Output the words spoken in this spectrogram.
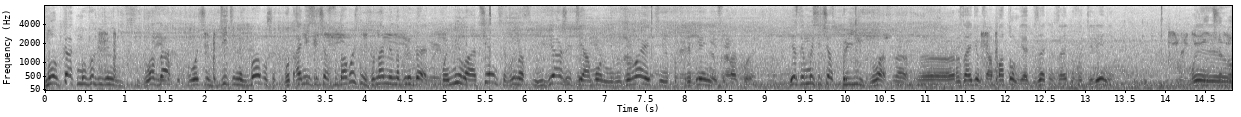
Но как мы выглядим в глазах очень бдительных бабушек, вот они сейчас с удовольствием за нами наблюдают. Мы мило общаемся, вы нас не вяжете, ОМОН не вызываете, подкрепление и все такое. Если мы сейчас при их глаз э, разойдемся, а потом я обязательно зайду в отделение, мы... Лучше бы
